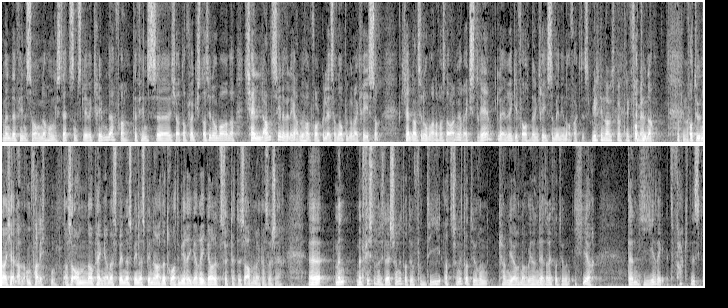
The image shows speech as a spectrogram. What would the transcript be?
Men det fins Ognar Hongstedt som skriver krim derfra. Det fins uh, eh, Kjartan Fløgstad sine romaner. Kielland sine vil jeg anbefale folk å lese nå pga. krisa. Kielland sine romaner fra Stavanger er ekstremt lærerike i forhold til den krisen vi er i nå, faktisk. Hvilken da vi skal trekke Fortuna. Fortuna. Fortuna og Kielland. Om fallitten. Altså om når pengene spinner, spinner, spinner. Alle tror at de blir rikere og rikere. Det til slutt dette sammen og hva som skjer. Uh, men, men først og fremst les skjønnlitteratur fordi at skjønnlitteraturen kan gjøre noe den lederlitteraturen ikke gjør den gir deg et faktisk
